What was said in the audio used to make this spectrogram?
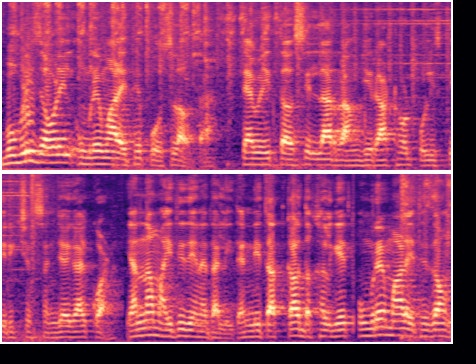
बुबळी जवळील उमरेमाळ येथे पोहोचला होता. त्यावेळी तहसीलदार रामजी राठोड पोलीस निरीक्षक संजय गायकवाड यांना माहिती देण्यात आली. त्यांनी तात्काळ दखल घेत उमरेमाळ येथे जाऊन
